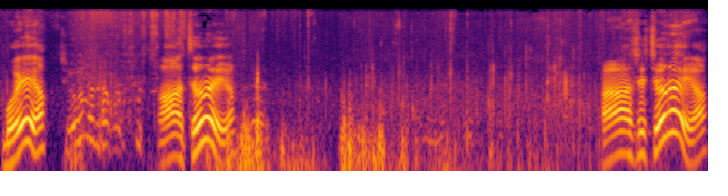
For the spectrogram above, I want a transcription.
뭐예요? 아 전화예요? 아, 제 전화예요?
